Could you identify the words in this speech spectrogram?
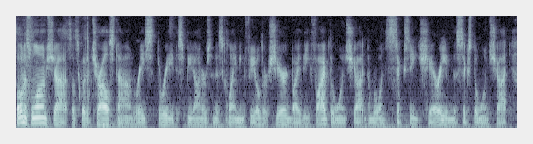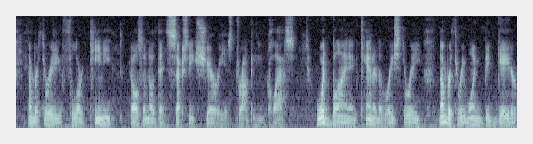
Bonus long shots. Let's go to Charlestown, race three. The speed honors in this claiming field are shared by the five to one shot, number one, Sexy Sherry, and the six to one shot, number three, Flortini. You also note that Sexy Sherry is dropping in class. Woodbine in Canada, race three. Number three, One Big Gator,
